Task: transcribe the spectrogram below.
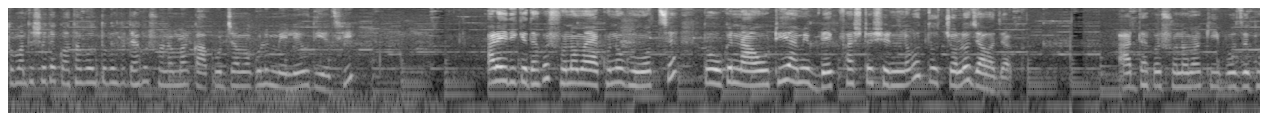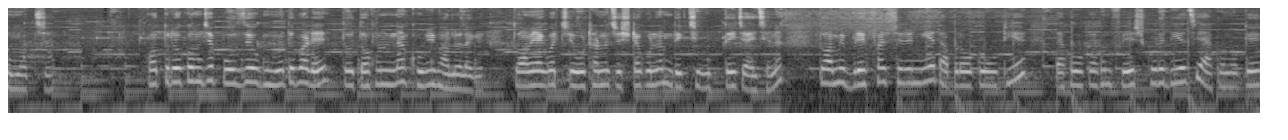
তোমাদের সাথে কথা বলতে বলতে দেখো, সোনামার কাপড় জামাগুলো মেলেও দিয়েছি। আর এইদিকে দেখো, সোনামা এখনও ঘুমোচ্ছে। তো ওকে না উঠিয়ে আমি ব্রেকফাস্টটা সেরে নেব। তো চলো যাওয়া যাক। আর দেখো সোনামা কী পোজে ঘুমোচ্ছে। কত রকম যে পোজে ও ঘুমোতে পারে, তো তখন না খুবই ভালো লাগে। তো আমি একবার ওঠানোর চেষ্টা করলাম, দেখছি উঠতেই চাইছে না। তো আমি ব্রেকফাস্ট সেরে নিয়ে তারপরে ওকে উঠিয়ে, দেখো ওকে এখন ফ্রেশ করে দিয়েছি, এখন ওকে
